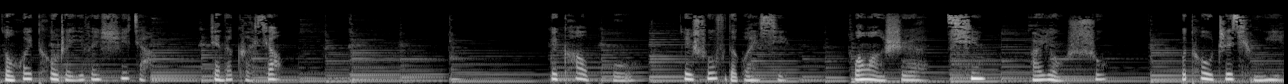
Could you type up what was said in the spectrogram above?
总会透着一份虚假，显得可笑。最靠谱、最舒服的关系，往往是亲而有疏，不透支情谊，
